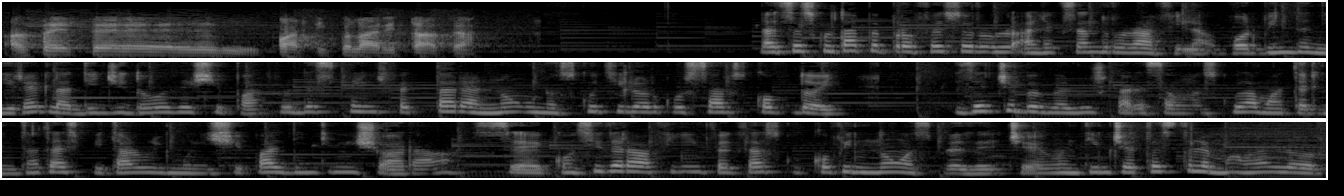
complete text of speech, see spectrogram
Asta este particularitatea. L-ați ascultat pe profesorul Alexandru Rafila, vorbind în direct la Digi24 despre infectarea nou-născuților cu SARS-CoV-2, 10 bebeluși care s-au născut la maternitatea Spitalului Municipal din Timișoara se consideră a fi infectați cu COVID-19, în timp ce testele mamelor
